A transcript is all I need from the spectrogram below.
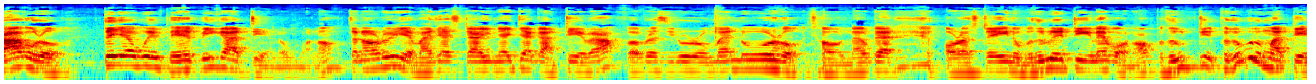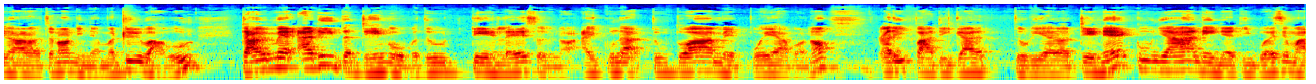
ငါ့ကိုတော့ တရားဝင်ဘယ်ပေးကတင်လုံးပေါ့နော်ကျွန်တော်တို့ရဲ့ Manchester United ကတင်ပါ Fabrizio Romano တို့ကျွန်တော်နောက်တဲ့ Orestein တို့ဘယ်သူတွေတင်လဲပေါ့နော်ဘယ်သူဘယ်သူဘယ်သူမှတင်လာတော့ကျွန်တော်အနေနဲ့မတွေ့ပါဘူးဒါပေမဲ့အဲ့ဒီသတင်းကိုဘယ်သူတင်လဲဆိုရင်တော့အဲ့ကုနသူသွားမယ်ပွဲရပေါ့နော်အဲ့ဒီပါတီကသူတွေကတော့တင်တယ်ကုညာအနေနဲ့ဒီပွဲစဉ်မှာ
